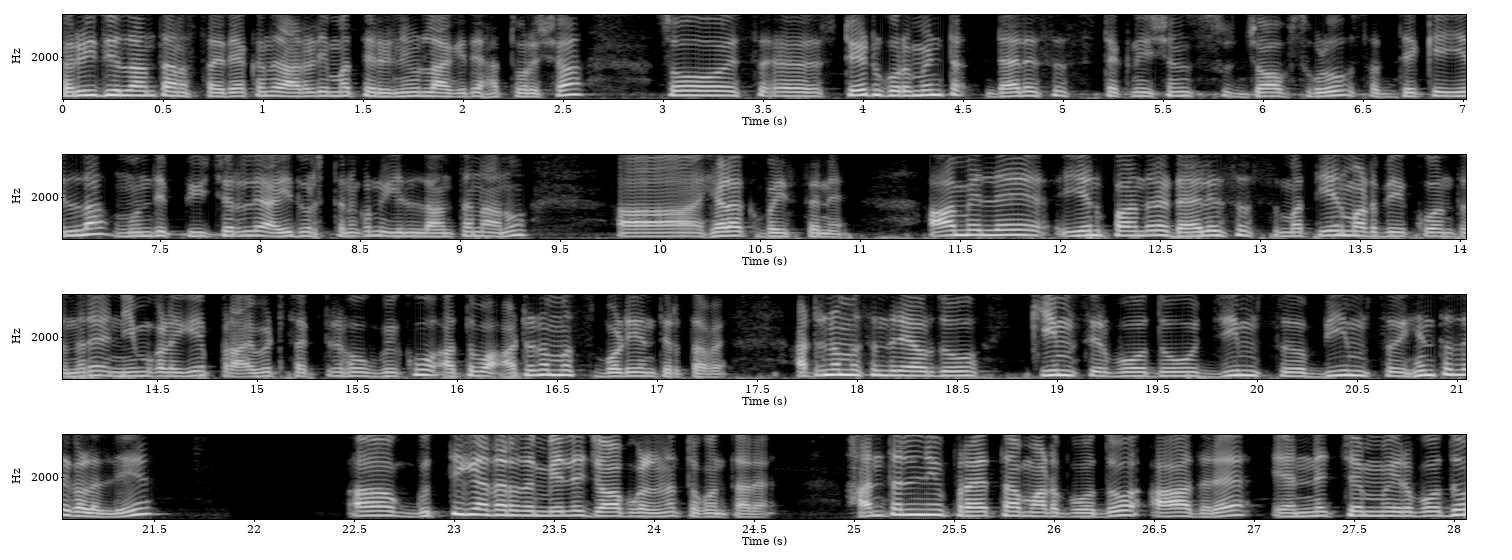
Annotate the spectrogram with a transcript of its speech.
ಕರೀದಿಲ್ಲ ಅಂತ ಅನಿಸ್ತಾ ಇದೆ. ಯಾಕಂದರೆ ಆಲ್ರೆಡಿ ಮತ್ತೆ ರಿನ್ಯೂಲ್ ಆಗಿದೆ ಹತ್ತು ವರ್ಷ. So state government dialysis technicians ಜಾಬ್ಸ್ಗಳು ಸದ್ಯಕ್ಕೆ ಇಲ್ಲ. ಮುಂದೆ ಫ್ಯೂಚರಲ್ಲಿ ಐದು ವರ್ಷ ತನಕ ಇಲ್ಲ ಅಂತ ನಾನು ಹೇಳಕ್ಕೆ ಬಯಸ್ತೇನೆ. ಆಮೇಲೆ ಏನಪ್ಪ ಅಂದರೆ ಡಯಾಲಿಸಿಸ್ ಮತ್ತೇನು ಮಾಡಬೇಕು ಅಂತಂದರೆ ನಿಮ್ಗಳಿಗೆ ಪ್ರೈವೇಟ್ ಸೆಕ್ಟ್ರಿಗೆ ಹೋಗಬೇಕು ಅಥವಾ ಆಟೋನಮಸ್ ಬಾಡಿ ಅಂತ ಇರ್ತವೆ. ಆಟೋನಮಸ್ ಅಂದರೆ ಯಾವುದು? ಕಿಮ್ಸ್ ಇರ್ಬೋದು ಜಿಮ್ಸ್ ಬೀಮ್ಸ್ ಇಂಥದ್ದುಗಳಲ್ಲಿ ಗುತ್ತಿಗೆ ಆಧಾರದ ಮೇಲೆ ಜಾಬ್ಗಳನ್ನು ತೊಗೊತಾರೆ. ಅಂತಲ್ಲಿ ನೀವು ಪ್ರಯತ್ನ ಮಾಡ್ಬೋದು, ಆದರೆ ಎನ್ ಎಚ್ ಎಂ ಇರ್ಬೋದು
